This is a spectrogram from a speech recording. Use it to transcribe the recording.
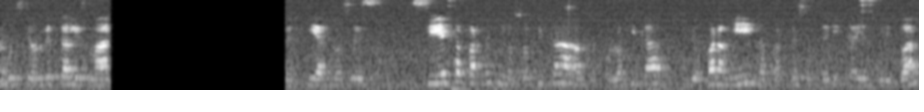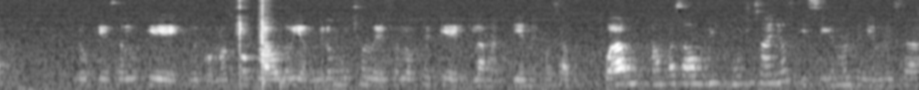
la cuestión de talismán energía. Entonces, sí, esta parte filosófica, antropológica, yo para mí, la parte esotérica y espiritual, creo que es algo que reconozco, aplaudo y admiro mucho de esa logia que la mantiene. O sea, fue- han pasado muy- muchos años y siguen manteniendo esa,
